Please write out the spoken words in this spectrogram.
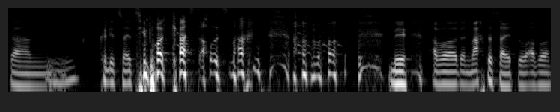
Dann Mhm. könnt ihr zwar jetzt den Podcast ausmachen, aber nee, aber dann macht es halt so, aber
